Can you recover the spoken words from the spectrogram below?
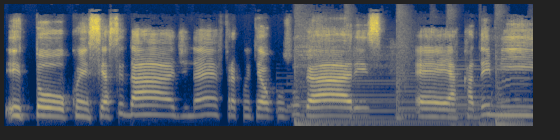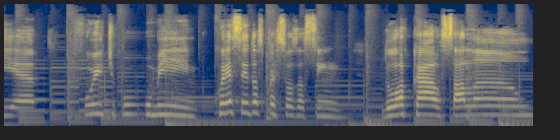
e tô, conheci a cidade, né? Frequentei alguns lugares, é, academia, fui, tipo, me conhecendo as pessoas, assim, do local, salão,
